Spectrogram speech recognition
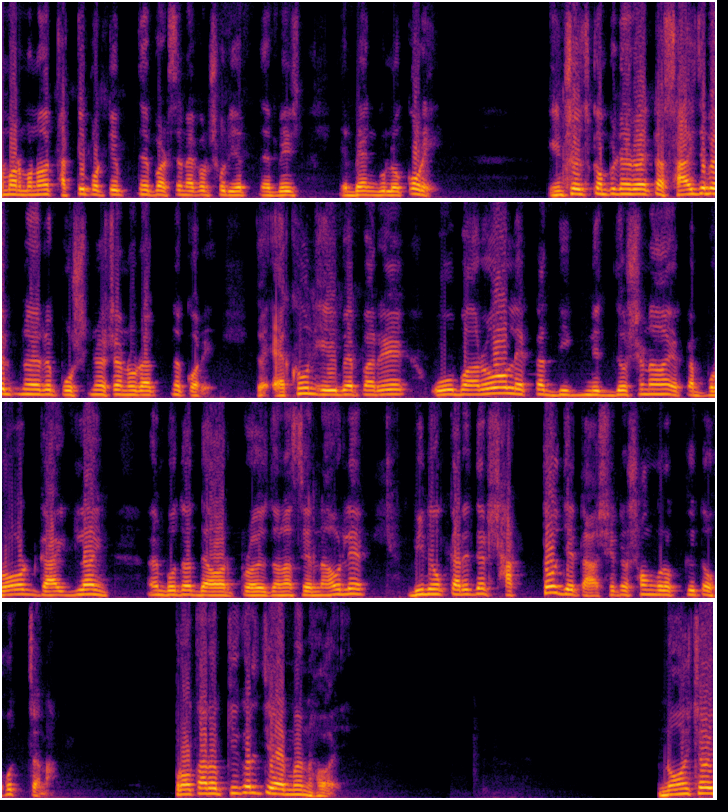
আমার মনে হয় থার্টি ফোর্টি পার্সেন্ট এখন সরিয়ে বেশ ব্যাংকগুলো করে। ইন্স্যুরেন্স কোম্পানিরও একটা সাইজেবল পোস্টেশন ওরা করে। তো এখন এই ব্যাপারে ওভারঅল একটা দিক নির্দেশনা, একটা ব্রড গাইডলাইন বোধহয় দেওয়ার প্রয়োজন আছে। না হলে বিনিয়োগকারীদের স্বার্থ যেটা, সেটা সংরক্ষিত হচ্ছে না। প্রতারক কি করে চেয়ারম্যান হয়? নয় ছয়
